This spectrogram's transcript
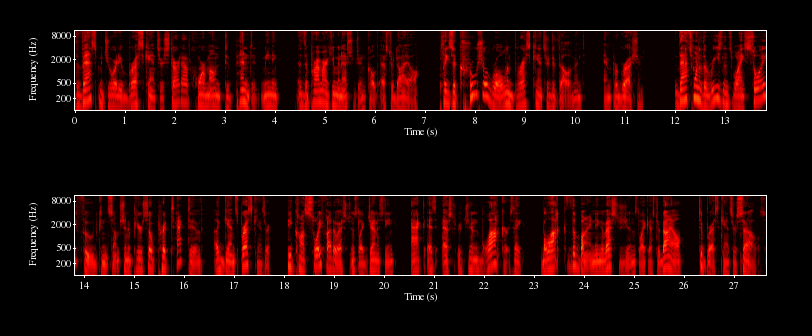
The vast majority of breast cancers start out hormone-dependent, meaning the primary human estrogen, called estradiol, plays a crucial role in breast cancer development and progression. That's one of the reasons why soy food consumption appears so protective against breast cancer, because soy phytoestrogens like genistein act as estrogen blockers. They block the binding of estrogens like estradiol to breast cancer cells.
